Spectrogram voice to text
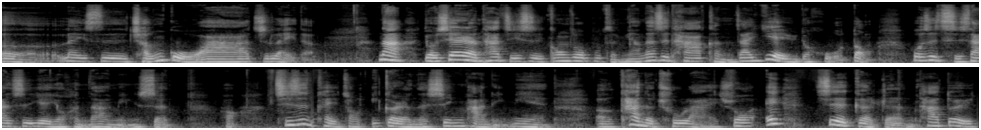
呃，类似成果啊之类的。那有些人他即使工作不怎么样，但是他可能在业余的活动或是慈善事业有很大的名声。好，其实可以从一个人的星盘里面，呃，看得出来说，哎，这个人他对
